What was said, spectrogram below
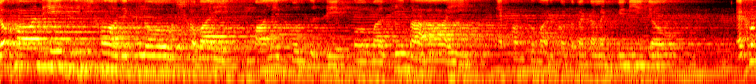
যখন এই দৃশ্য দেখল, সবাই মালিক বলতেছে, ও মাঝি ভাই, এখন তোমার কত টাকা লাগবে নিয়ে যাও? এখন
